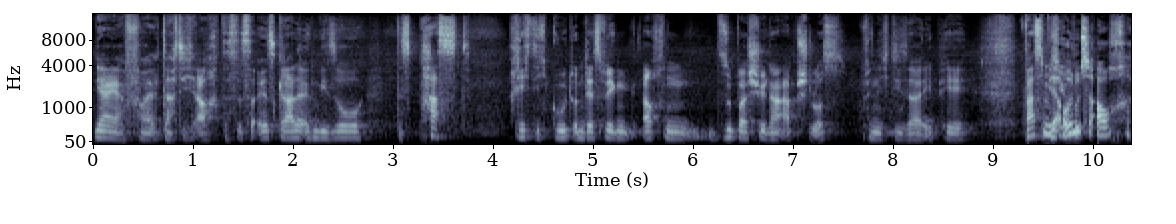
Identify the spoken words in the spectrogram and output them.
Ja, ja, voll. Dachte ich auch. Das ist, ist gerade irgendwie so, das passt richtig gut und deswegen auch ein super schöner Abschluss, finde ich, dieser EP. Was mich ja, uns auch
